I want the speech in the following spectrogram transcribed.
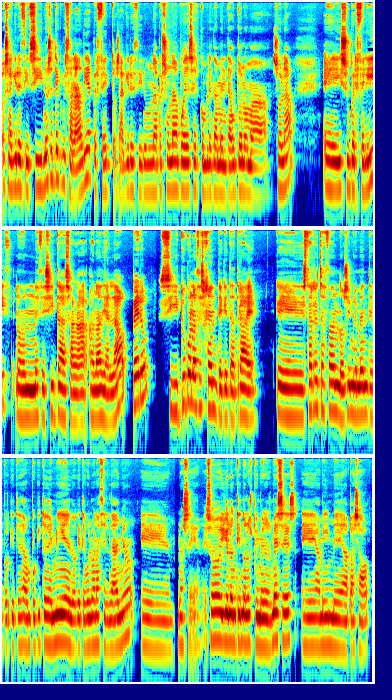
o sea, quiero decir, si no se te cruza a nadie, perfecto, o sea, quiero decir, una persona puede ser completamente autónoma sola eh, y súper feliz, no necesitas a, a nadie al lado, pero si tú conoces gente que te atrae, que estás rechazando simplemente porque te da un poquito de miedo que te vuelvan a hacer daño, eh, no sé, eso yo lo entiendo en los primeros meses, eh, a mí me ha pasado.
